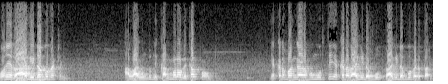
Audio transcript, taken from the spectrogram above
పోనీ రాగి డబ్బు పెట్టండి. అలా ఉంటుంది. కర్మలో వికల్పం ఉంటుంది. ఎక్కడ బంగారపు మూర్తి ఎక్కడ రాగి డబ్బు రాగి డబ్బు పెడతారు.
